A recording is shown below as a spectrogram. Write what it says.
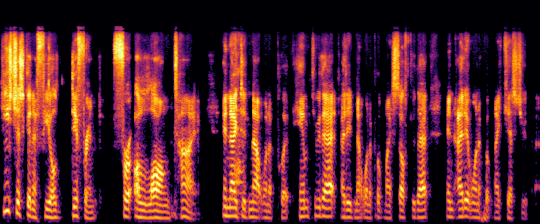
He's just going to feel different for a long time and i did not want to put him through that i did not want to put myself through that and i didn't want to put my kids through that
